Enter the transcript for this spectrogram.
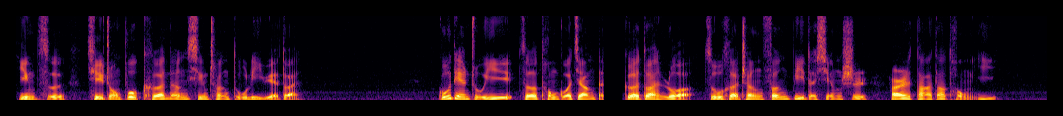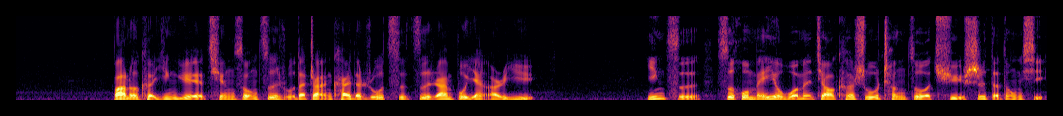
因此其中不可能形成独立乐段。古典主义则通过将各段落组合成封闭的形式而达到统一。巴洛克音乐轻松自如地展开的如此自然不言而喻，因此似乎没有我们教科书称作曲式的东西，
